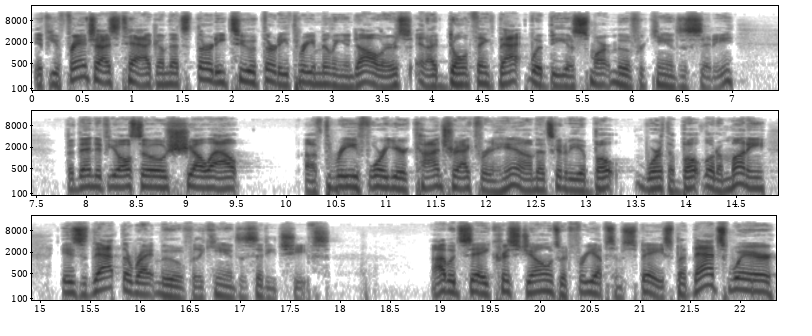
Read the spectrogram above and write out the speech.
if you franchise tag him, that's 32, 33 million dollars. And I don't think that would be a smart move for Kansas City. But then if you also shell out a three, four year contract for him that's going to be a boat worth a boatload of money. Is that the right move for the Kansas City Chiefs? I would say Chris Jones would free up some space, but that's where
